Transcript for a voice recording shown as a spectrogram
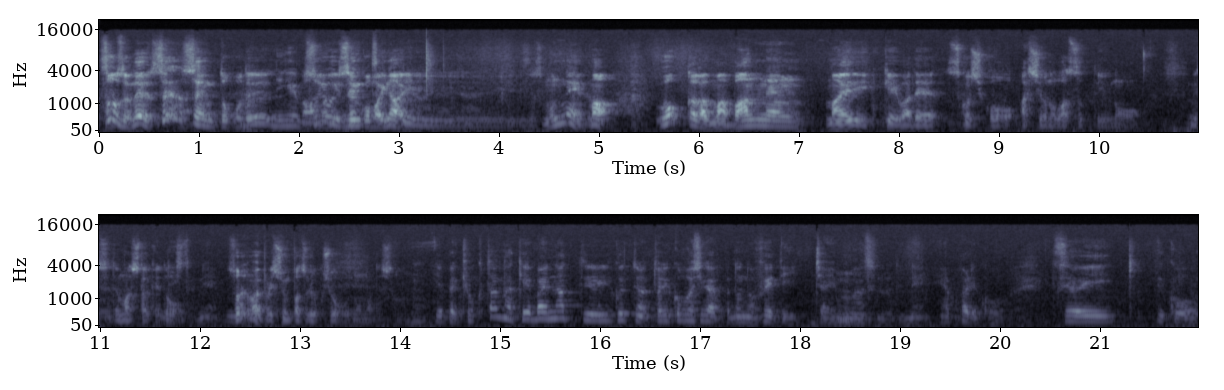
と そうですよね。先生のとこで強い先行馬いないですもんね。まあウォッカがまあ晩年前で競馬で少しこう足を伸ばすっていうのを見せてましたけどね。それでもやっぱり瞬発力勝負の馬でしたもんね。やっぱり極端な競馬になっていくっていうのは取りこぼしがやっぱどんどん増えていっちゃいますのでね、やっぱりこう強いこ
